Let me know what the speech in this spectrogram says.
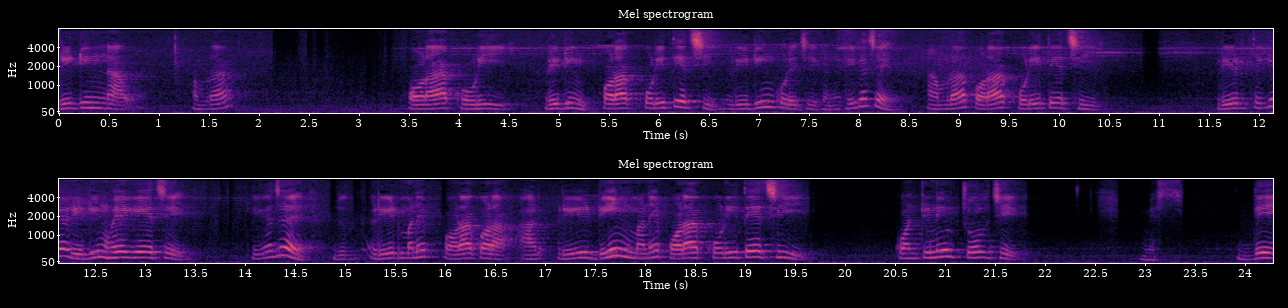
রিডিং নাও। আমরা পড়া করি রিডিং পড়া করিতেছি রিডিং করেছি এখানে, ঠিক আছে? আমরা পড়া করিতেছি রিড থেকে রিডিং হয়ে গিয়েছে, ঠিক আছে? রিড মানে পড়া করা, আর রিডিং মানে পড়া করিতেছি কন্টিনিউ চলছে দে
